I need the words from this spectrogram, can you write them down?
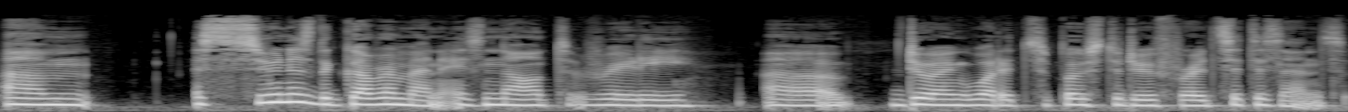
um, as soon as the government is not really uh, doing what it's supposed to do for its citizens,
